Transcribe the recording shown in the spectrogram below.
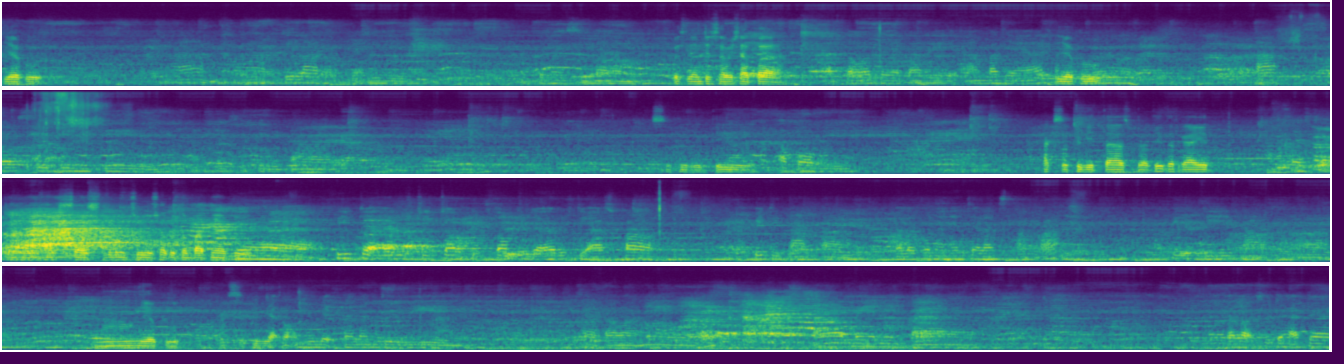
iya bu. Pilar dari keberhasilan desa wisata atau daya tarik A4 ya Iya, Bu. apa wi aksesibilitas berarti terkait akses eh, akses menuju satu tempatnya bu. Ya tidak harus dicor beton tidak harus diaspal tapi ditata walaupun hanya jalan setapak tapi ditata hmm iya bu. Tidak kok golek dalan dhewe wisatawane amenitas sudah ada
